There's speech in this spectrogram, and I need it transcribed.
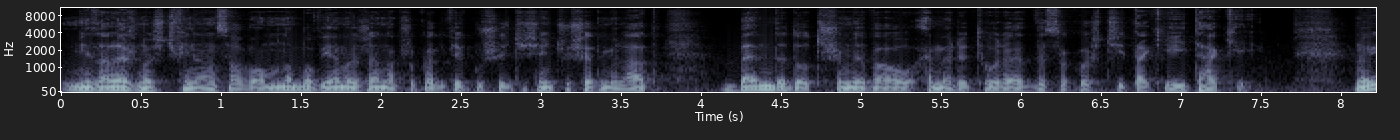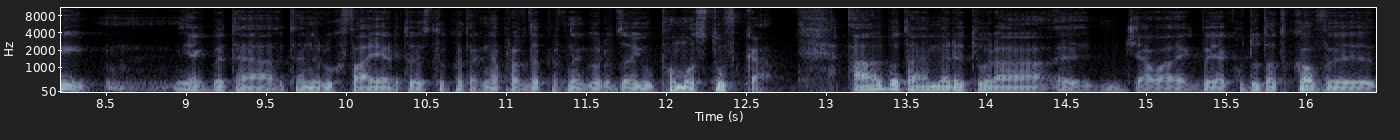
niezależność finansową, no bo wiemy, że na przykład w wieku 67 lat będę dotrzymywał emeryturę w wysokości takiej i takiej. No i jakby ta, ten ruch FIRE to jest tylko tak naprawdę pewnego rodzaju pomostówka. Albo ta emerytura y, działa jakby jako dodatkowy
